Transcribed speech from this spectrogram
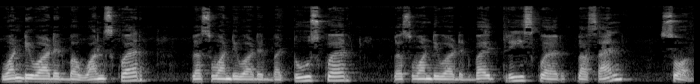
1 divided by 1 square plus 1 divided by 2 square plus 1 divided by 3 square plus and so on.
